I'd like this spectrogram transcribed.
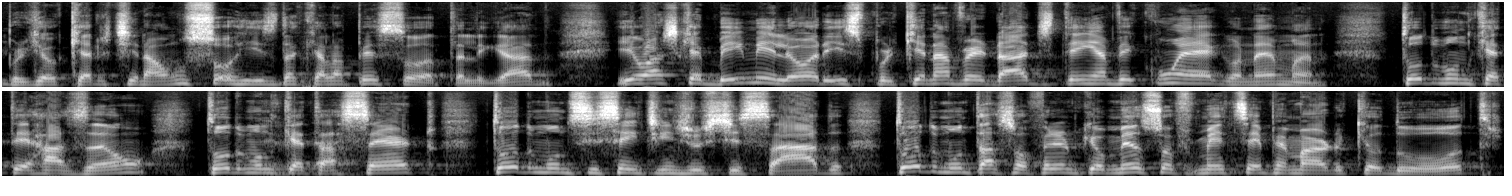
porque eu quero tirar um sorriso daquela pessoa, tá ligado? E eu acho que é bem melhor isso, porque na verdade tem a ver com ego, né, mano? Todo mundo quer ter razão, todo mundo é quer estar tá certo, todo mundo se sente injustiçado, todo mundo tá sofrendo, porque o meu sofrimento sempre é maior do que o do outro.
